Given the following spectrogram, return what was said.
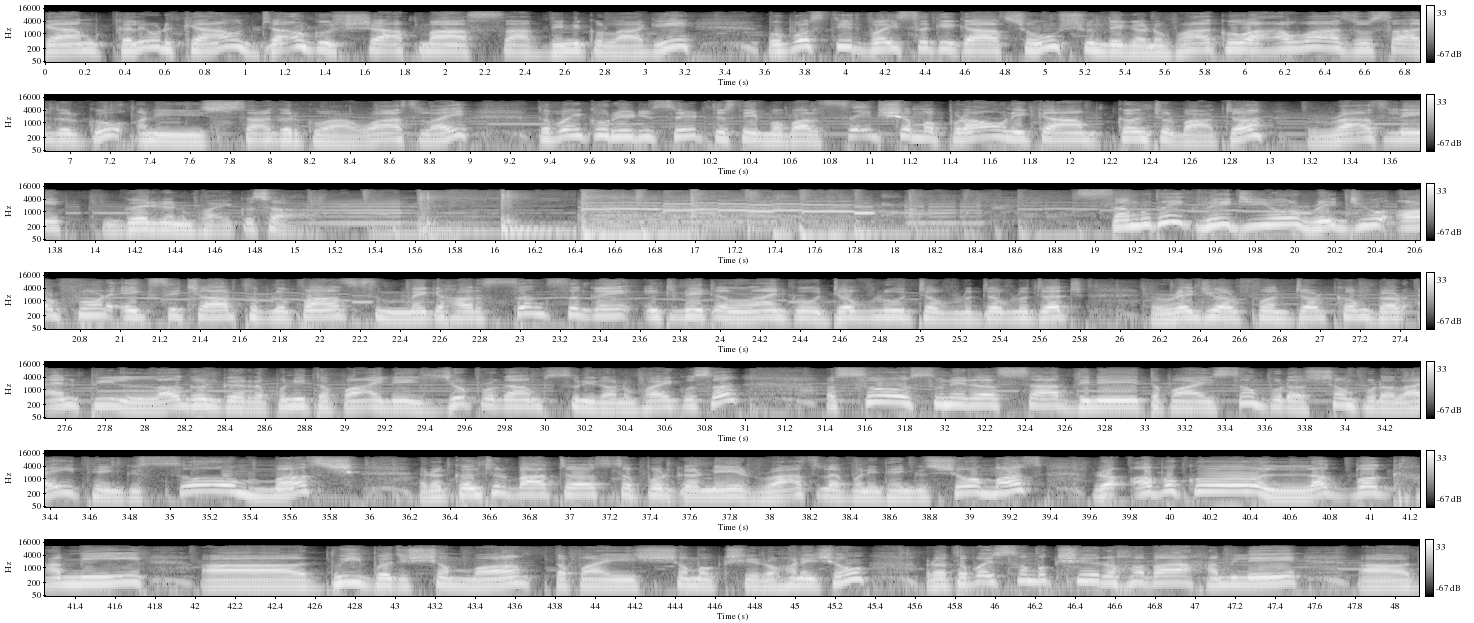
काम कलिउड डाउनको साथमा साथ दिनको लागि उपस्थित भइसकेका छौँ सुन्दै गर्नु भएको आवाज हो सागरको अनि सागरको आवाजलाई तपाईँको रेडियो सेट त्यस्तै मोबाइल सेटसम्म पुर्याउने काम कन्ट्रोलबाट राजले गरिरहनु भएको छ सामुदायिक रेडियो रेडियो आउटफोन एक सय चार थुप्रो पाँच मेगाहर सँगसँगै इन्टरनेट लाइनको W W W dot radio आउटफोन dot com dot NP login गरेर पनि तपाईँले यो प्रोग्राम सुनिरहनु भएको छ। सो सुनेर साथ दिने तपाईँ सम्पूर्ण सम्पूर्णलाई थ्याङ्क यू सो मच र कन्ट्रोलबाट सपोर्ट गर्ने राजलाई पनि थ्याङ्क यू सो मच र अबको लगभग हामी दुई बजीसम्म तपाईँ समक्ष रहनेछौँ र तपाईँ समक्ष रहँदा हामीले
